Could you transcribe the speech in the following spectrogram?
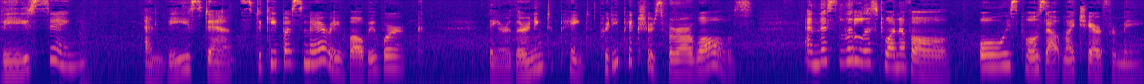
These sing. And these dance to keep us merry while we work. They are learning to paint pretty pictures for our walls. And this littlest one of all always pulls out my chair for me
